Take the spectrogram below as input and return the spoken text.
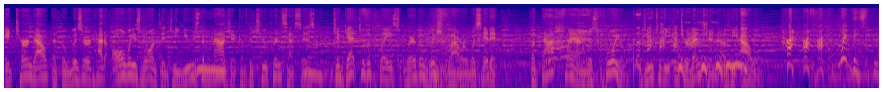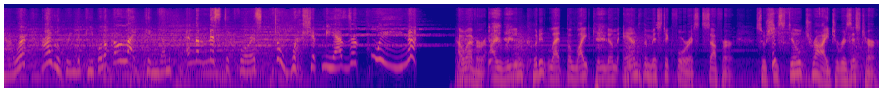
It turned out that the wizard had always wanted to use the magic of the two princesses to get to the place where the wish flower was hidden. But that plan was foiled due to the intervention of the owl. With this flower, I will bring the people of the Light Kingdom and the Mystic Forest to worship me as their queen! However, Irene couldn't let the Light Kingdom and the Mystic Forest suffer, so she still tried to resist her.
